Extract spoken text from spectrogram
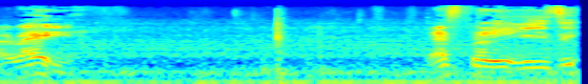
Alrighty. That's pretty easy.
